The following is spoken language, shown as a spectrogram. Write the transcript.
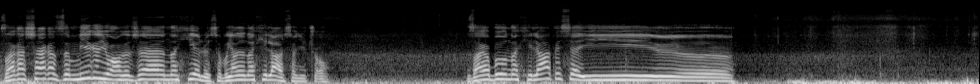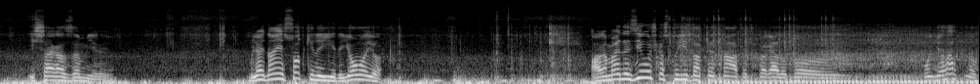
Зараз ще раз заміряю, але вже нахилюся, бо я не нахилявся нічого. Зараз буду нахилятися і. е, І ще раз заміряю. Блядь, навіть сотки не їде, йо-моє. Але в мене зілочка стоїть на 15 вперед, то понятно.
